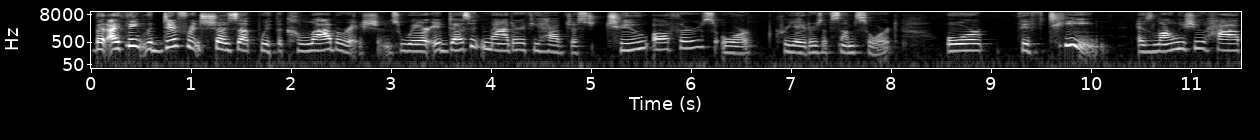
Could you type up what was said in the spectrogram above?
But I think the difference shows up with the collaborations where it doesn't matter if you have just two authors or creators of some sort or 15. As long as you have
